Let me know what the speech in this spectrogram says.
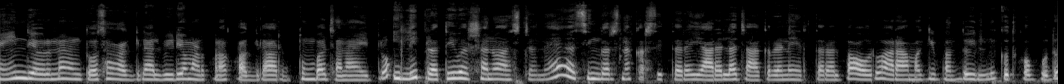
ಮೇನ್ ದೇವ್ರನ್ನ ನಂಗೆ ತೋರ್ಸಕ್ ಆಗಿಲ್ಲ. ಅಲ್ಲಿ ವಿಡಿಯೋ ಮಾಡ್ಕೊಳಕ್ ಆಗಿಲ್ಲ. ತುಂಬಾ ಜನ ಇದ್ರು. ಇಲ್ಲಿ ಪ್ರತಿ ವರ್ಷನೂ ಅಷ್ಟೇನೆ ಸಿಂಗರ್ಸ್ನ ಕರ್ಸಿರ್ತಾರೆ. ಯಾರೆಲ್ಲ ಜಾಗರಣೆ ಇರ್ತಾರಲ್ವಾ, ಅವರು ಆರಾಮಾಗಿ ಬಂದು ಇಲ್ಲಿ ಕುತ್ಕೋಬಹುದು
